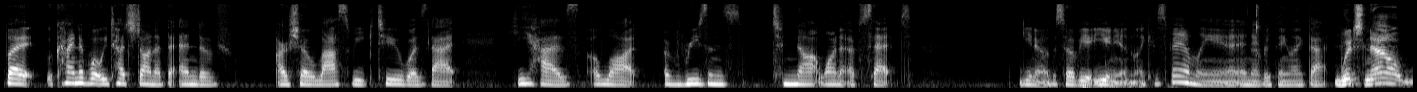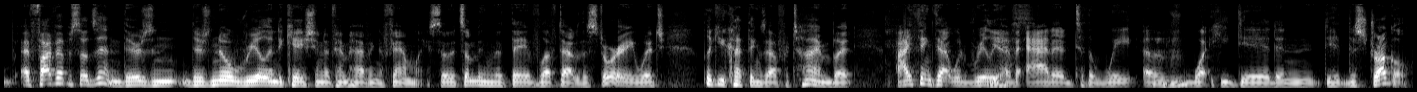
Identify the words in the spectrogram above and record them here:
But kind of what we touched on at the end of our show last week, too, was that he has a lot of reasons to not want to upset you know the Soviet Union, like his family and everything like that. Which now, at five episodes in, there's n- there's no real indication of him having a family. So it's something that they've left out of the story. Which, look, you cut things out for time, but I think that would really yes. have added to the weight of mm-hmm. what he did and the struggle.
